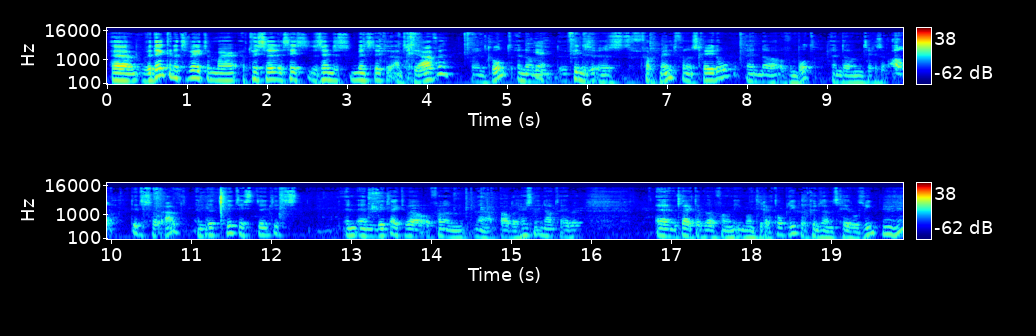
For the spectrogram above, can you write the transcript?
Eh, we denken het te weten, maar tenminste, steeds, er zijn dus mensen steeds aan het graven in de grond. En dan Ja. vinden ze een fragment van een schedel en, dan- of een bot. En dan zeggen ze, oh, dit is zo oud. En dit, dit is, dit, dit is en, en dit lijkt wel van een nou, bepaalde herseninhoud te hebben. En het lijkt ook wel van iemand die rechtop liep. Dat kunnen ze aan de schedel zien. Mhm.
